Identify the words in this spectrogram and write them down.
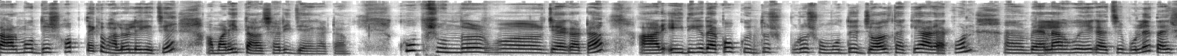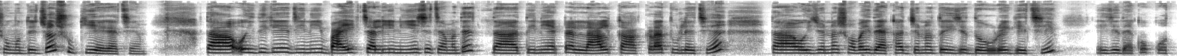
তার মধ্যে সব থেকে ভালো লেগেছে আমার এই তালসারি জায়গাটা। খুব সুন্দর জায়গাটা। আর এই দিকে দেখো কিন্তু পুরো সমুদ্রের জল থাকে আর এখন বেলা হয়ে গেছে বলে তাই সমুদ্রের জল শুকিয়ে গেছে। তা ওইদিকে যিনি বাইক চালিয়ে নিয়ে এসেছে আমাদের তিনি একটা লাল কাঁকড়া তুলেছে। তা ওই জন্য সবাই দেখার জন্য তো এই যে দৌড়ে গেছি। এই যে দেখো কত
